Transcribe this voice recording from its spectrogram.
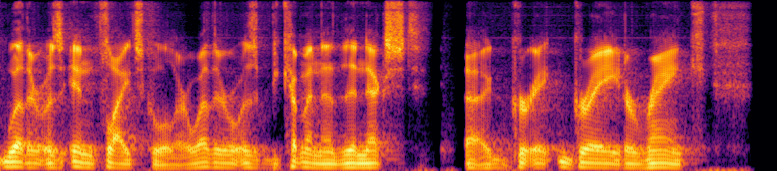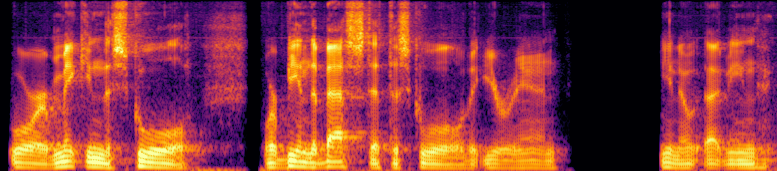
whether it was in flight school or whether it was becoming the next uh, grade or rank or making the school or being the best at the school that you're in. You know, I mean,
